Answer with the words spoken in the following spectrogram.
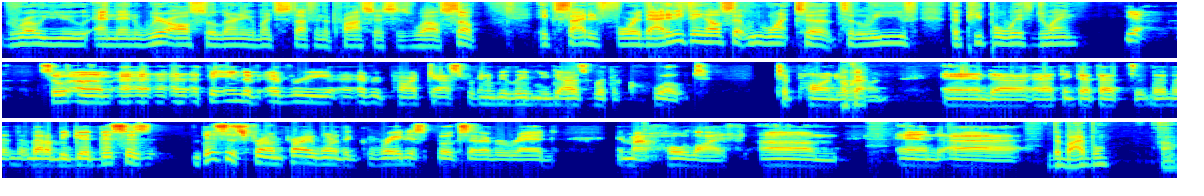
grow you. And then we're also learning a bunch of stuff in the process as well. So excited for that. Anything else that we want to, to leave the people with, Dwayne? Yeah. So um, at, at, the end of every every podcast, we're going to be leaving you guys with a quote to ponder okay. on, and uh, and I think that that, that that that'll be good. This is this is from probably one of the greatest books I've ever read in my whole life. Um, and uh, the Bible. Oh,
